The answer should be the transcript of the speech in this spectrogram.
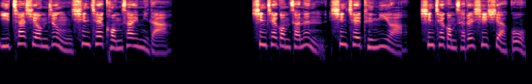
2차 시험 중 신체 검사입니다. 신체 검사는 신체 등위와 신체 검사를 실시하고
